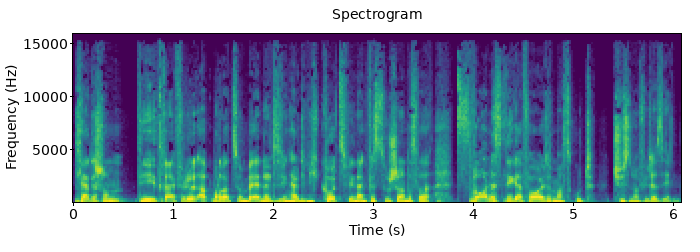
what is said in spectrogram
Ich hatte schon die Dreiviertel Abmoderation beendet, deswegen halte ich mich kurz. Vielen Dank fürs Zuschauen. Das war Bundesliga für heute. Macht's gut. Tschüss und auf Wiedersehen.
